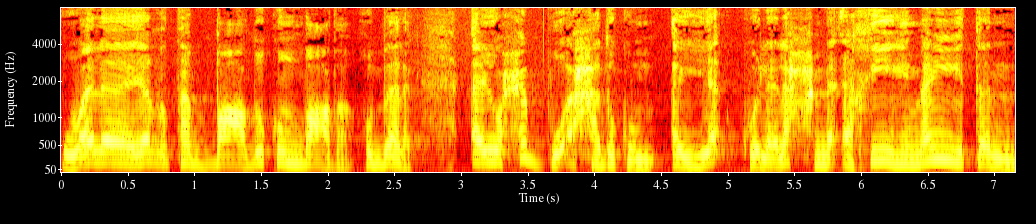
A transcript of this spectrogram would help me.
ولا يغتب بعضكم بعضا. خد بالك. أيحب أحدكم أن يأكل لحم أخيه ميتا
